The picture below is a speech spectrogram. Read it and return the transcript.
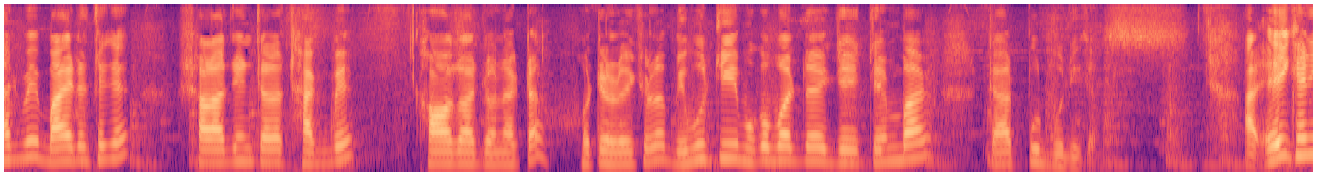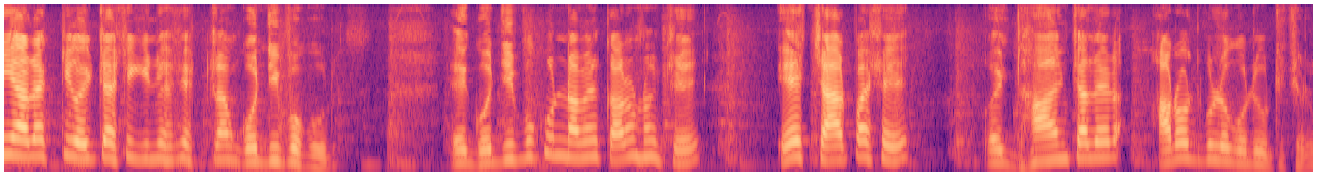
আসবে বাইরে থেকে সারাদিন তারা থাকবে। খাওয়া দাওয়ার জন্য একটা হোটেল হয়েছিল। বিভূতি মুখোপাধ্যায়ের যে চেম্বার, তার পূর্ব দিকে। আর এইখানে আর একটি ঐতিহাসিক জিনিস হচ্ছে নাম গদ্দিপুকুর। এই গদ্দিপুকুর নামের কারণ হচ্ছে, এর চারপাশে ওই ধান চালের আড়তগুলো গড়ে উঠেছিল।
